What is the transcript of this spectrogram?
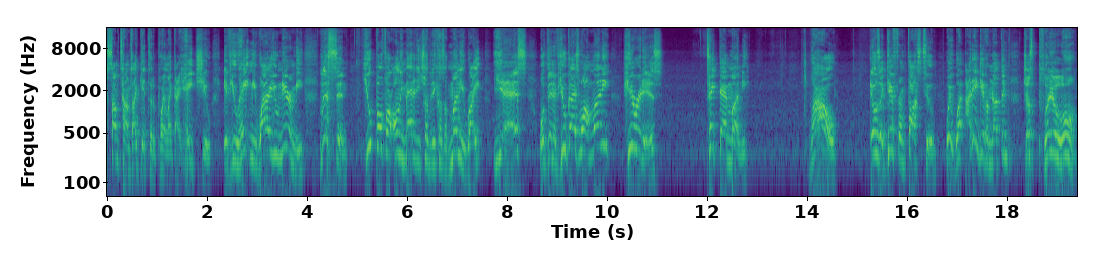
Sometimes I get to the point like I hate you. If you hate me, why are you near me? Listen, you both are only mad at each other because of money, right? Yes. Well then, if you guys want money, here it is. Take that money. Wow. It was a gift from FoxTube. Wait, what? I didn't give him nothing. Just play along.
